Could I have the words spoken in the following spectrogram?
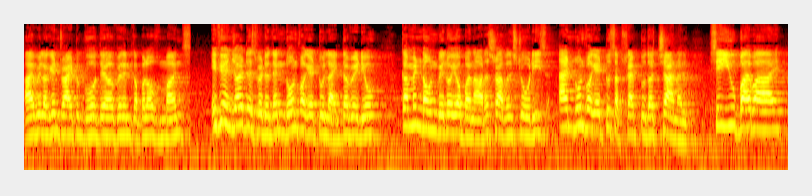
I will again try to go there within couple of months. If you enjoyed this video then don't forget to like the video, comment down below your Banaras travel stories and don't forget to subscribe to the channel. See you, bye bye.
